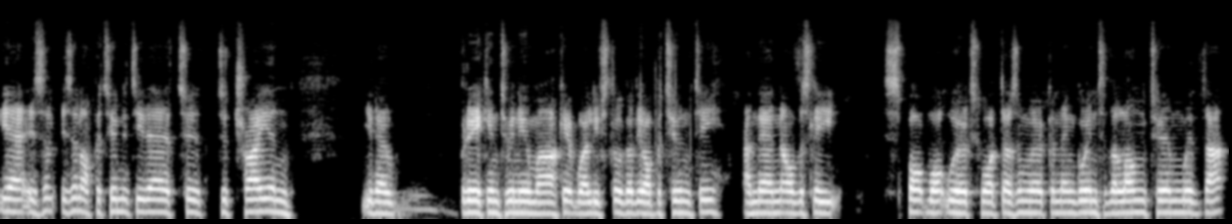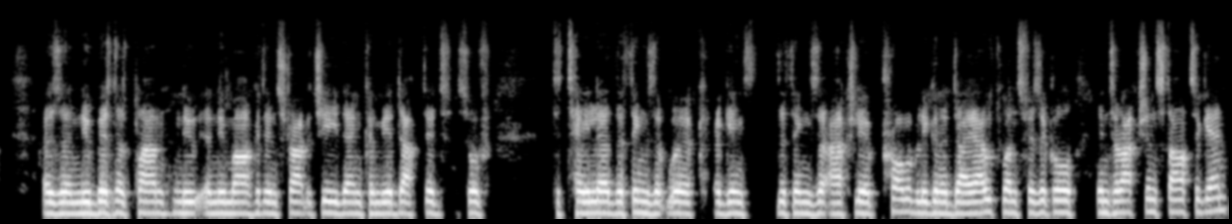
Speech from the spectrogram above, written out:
yeah, is is an opportunity there to to try and you know break into a new market while you've still got the opportunity, and then obviously spot what works, what doesn't work, and then go into the long term with that as a new business plan, new a new marketing strategy, then can be adapted sort of to tailor the things that work against the things that actually are probably going to die out once physical interaction starts again.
